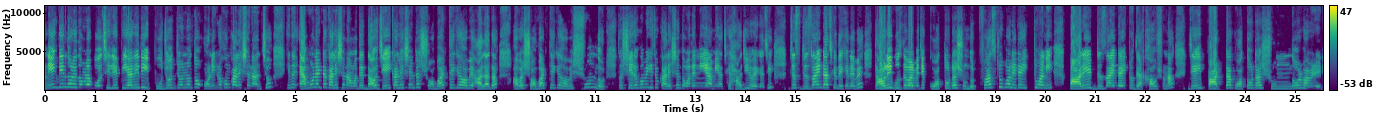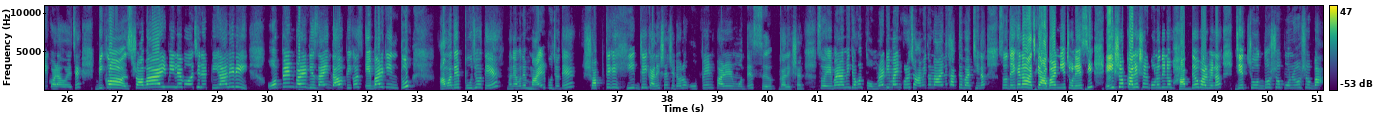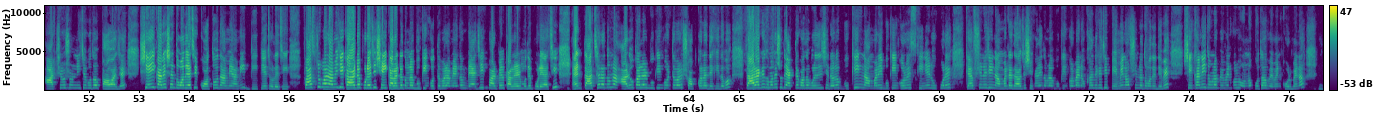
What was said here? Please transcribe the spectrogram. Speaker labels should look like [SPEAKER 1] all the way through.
[SPEAKER 1] অনেক দিন ধরে তোমরা বলছিলে পিয়ালিদি, পুজোর জন্য তো অনেক রকম কালেকশন আনছো, কিন্তু এমন একটা কালেকশন আমাদের দাও, যেই কালেকশনটা সবার থেকে হবে আলাদা, আবার সবার থেকে হবে সুন্দর। তো সেরকমই কিছু কালেকশন তোমাদের নিয়ে আমি আজকে হাজির হয়ে গেছি। জাস্ট ডিজাইনটা আজকে দেখে নেবে, তাহলেই বুঝতে পারবে যে কতটা সুন্দর। ফার্স্ট অফ অল এটা একটুখানি পাড়ের ডিজাইনটা একটু দেখাও শোনা যে এই পাড়টা কতটা সুন্দরভাবে রেডি করা হয়েছে। বিকজ সবাই মিলে বলছিলে, পিয়ালিদি ওপেন পারে ডিজাইন দাও বিকজ এবার কিন্তু আমাদের পুজোতে মানে আমাদের মায়ের পুজোতে সব থেকে হিট যেই কালেকশন সেটা হলো ওপেন পারের মধ্যে সিল্ক কালেকশন সো এবার আমি যখন তোমরা ডিমান্ড করেছ, আমি তো না এনে থাকতে পারছি না। সো দেখে নাও, আজকে আবার নিয়ে চলে এসেছি। এইসব কালেকশন কোনোদিনও ভাবতেও পারবে না যে চোদ্দোশো, পনেরোশো বা আঠেরোশোর নিচে কোথাও পাওয়া যায়। সেই কালেকশন তোমাদের আজকে কত দামে আমি দিতে চলেছি। ফার্স্ট অফ অল আমি যে কালারটা পরে আছি, সেই কালারটা তোমরা বুকিং করতে পারো। আমি একদম ম্যাজিক পার্পেল কালারের মধ্যে পরে আছি। অ্যান্ড তাছাড়া তোমরা আরও কালার বুকিং করতে পারো। সব কালার দেখিয়ে দেবো। তার আগে তোমাদের শুধু একটা কথা বলে দিচ্ছি, সেটা হলো বুকিং নাম্বারেই বুকিং করবে স্ক্রিনের উপরে ক্যাপশনে যে নাম্বারটা দেওয়া আছে, সেখানেই তোমরা বুকিং করবে and ওখান থেকে যে পেমেন্ট অপশনটা তোমাদের দেবে, সেখানেই তোমরা পেমেন্ট করবে, অন্য কোথাও পেমেন্ট করবে না।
